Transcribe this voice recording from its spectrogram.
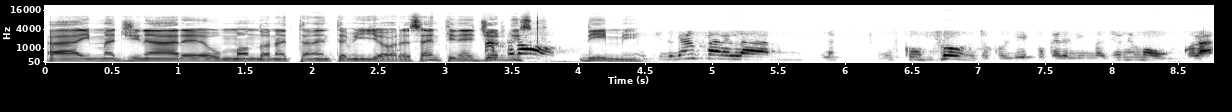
a immaginare un mondo nettamente migliore. Senti, nei giorni... Ah, sc- però, Dimmi. se dobbiamo fare la- la- il confronto con l'epoca dell'invasione mongola,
